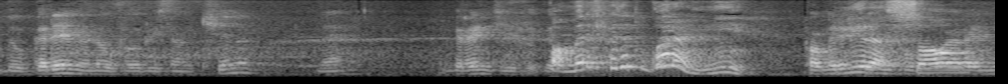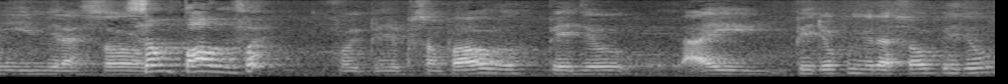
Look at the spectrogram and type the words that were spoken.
Do Grêmio Novo Horizontino, né? Grande. Palmeiras perdeu pro Guarani. Palmeiras Mirassol. perdeu pro Guarani, Mirassol. São Paulo, não foi? Foi, perdeu pro São Paulo, perdeu. Aí perdeu pro Mirassol, perdeu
